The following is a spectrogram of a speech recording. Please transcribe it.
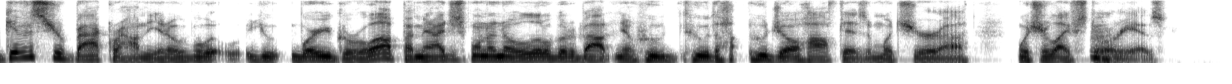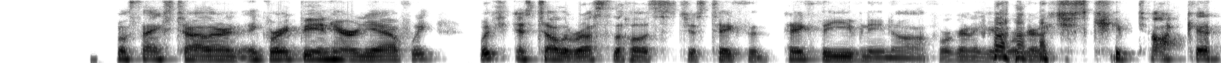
give us your background. You know, wh- you, where you grew up. I mean, I just want to know a little bit about you know who who the who Joe Hoft is and what your uh, what your life hmm. story mm. is. Well, thanks, Tyler, and, and, great being here. And yeah, if we we can just tell the rest of the hosts just take the take the evening off. We're gonna get, we're gonna just keep talking.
